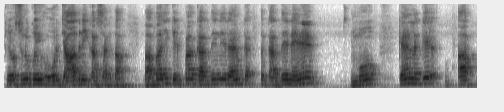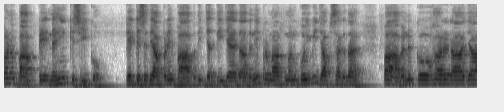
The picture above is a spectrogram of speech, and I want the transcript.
ਕਿ ਉਸ ਨੂੰ ਕੋਈ ਹੋਰ ਯਾਦ ਨਹੀਂ ਕਰ ਸਕਦਾ। ਬਾਬਾ ਜੀ ਕਿਰਪਾ ਕਰਦੇ ਨੇ, ਰਹਿਮ ਕਰਦੇ ਨੇ। ਮੋ ਕਹਿਣ ਲੱਗੇ, ਆਪਣ ਬਾਪੇ ਨਹੀਂ ਕਿਸੇ ਕੋ ਕਿ ਕਿਸੇ ਦੇ ਆਪਣੇ ਬਾਪ ਦੀ ਜੱਦੀ ਜਾਇਦਾਦ ਨਹੀਂ। ਪ੍ਰਮਾਤਮਾ ਨੂੰ ਕੋਈ ਵੀ ਜਪ ਸਕਦਾ ਭਾਵਨ ਕੋ ਹਰ ਰਾਜਾ,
